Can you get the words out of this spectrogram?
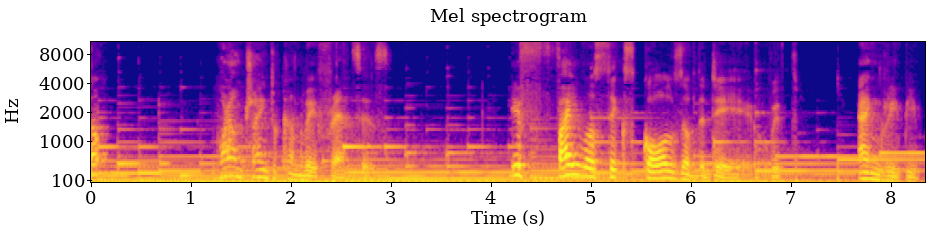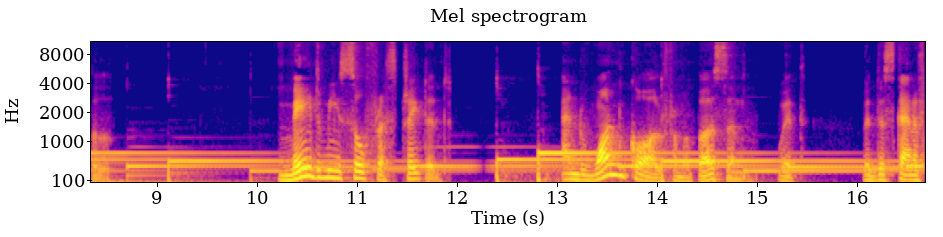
Now what i'm trying to convey friends is if five or six calls of the day with angry people made me so frustrated and one call from a person with with this kind of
